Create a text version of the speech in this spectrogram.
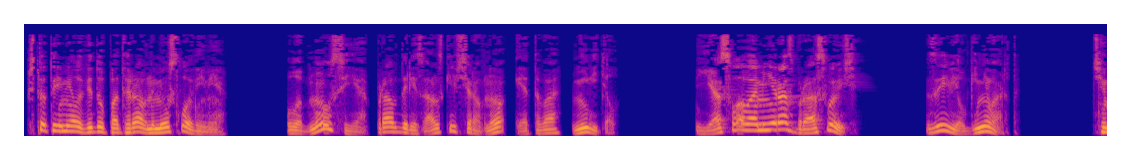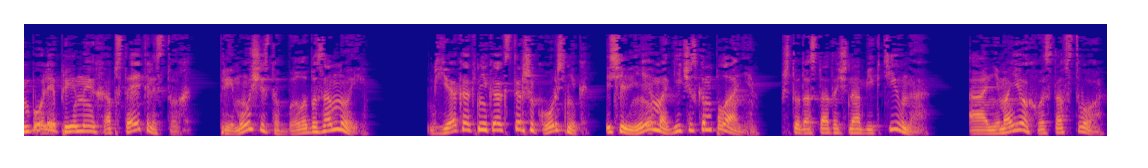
что ты имел в виду под равными условиями. Улыбнулся я, правда, Рязанский все равно этого не видел. «Я словами не разбрасываюсь», — заявил Геневард. «Тем более при иных обстоятельствах преимущество было бы за мной. Я как-никак старшекурсник и сильнее в магическом плане, что достаточно объективно, а не мое хвостовство.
